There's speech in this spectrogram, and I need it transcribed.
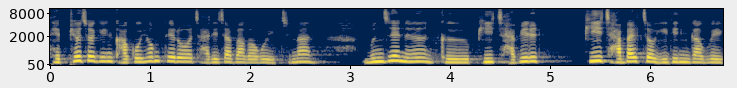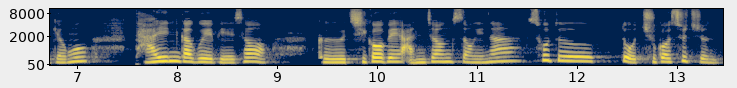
대표적인 가구 형태로 자리 잡아가고 있지만 문제는 그 비자빌, 비자발적 1인 가구의 경우 다인 가구에 비해서 그 직업의 안정성이나 소득 또 주거 수준,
